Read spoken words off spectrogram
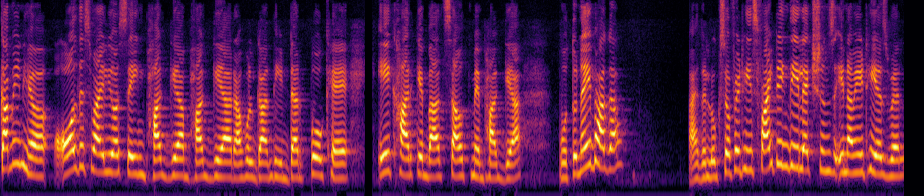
come in here. All this while you're saying, bhagya, bhagya, Rahul Gandhi, darpok hai, एक हार के बाद साउथ में भाग गया वो तो नहीं भागा By the looks of it, he's fighting the elections in Amethi as well.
